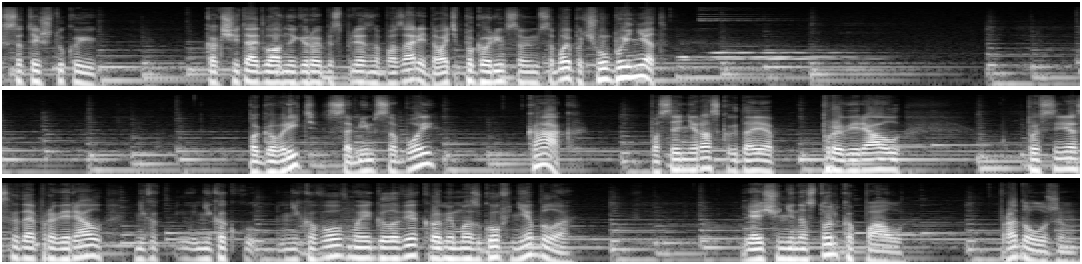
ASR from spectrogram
с этой штукой, как считает главный герой, бесполезно базарить, давайте поговорим с самим собой, почему бы и нет? Поговорить с самим собой? Как? Последний раз, когда я проверял... Последний раз, когда я проверял, никак, никак, никого в моей голове, кроме мозгов, не было. Я еще не настолько пал. Продолжим.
